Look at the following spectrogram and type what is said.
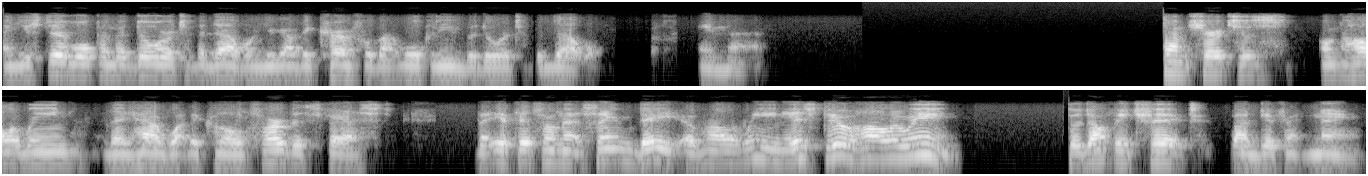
And you still open the door to the devil, and you got to be careful about opening the door to the devil. Amen. Some churches on Halloween, they have what they call Harvest Fest. But if it's on that same date of Halloween, it's still Halloween. So don't be tricked by different names.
